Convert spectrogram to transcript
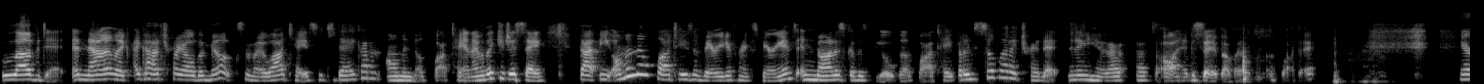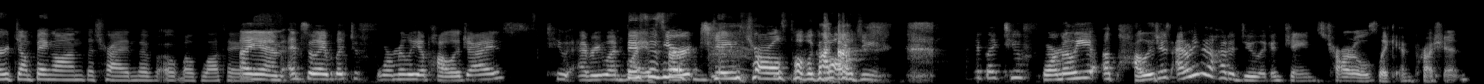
Loved it. And now I'm like, I gotta try all the milks in my latte. So today I got an almond milk latte. And I would like to just say that the almond milk latte is a very different experience and not as good as the oat milk latte, but I'm so glad I tried it. And anyhow, that, that's all I had to say about my oat milk latte. You're jumping on the trend of oat milk lattes. I am. And so I would like to formally apologize to everyone who This have is your hurt. James Charles public apology. I'd like to formally apologize. I don't even know how to do like a James Charles like impression.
